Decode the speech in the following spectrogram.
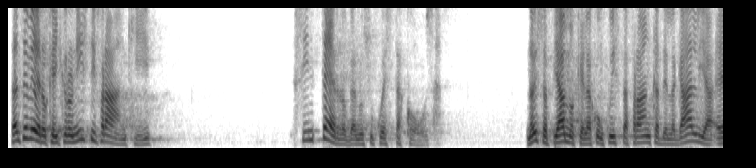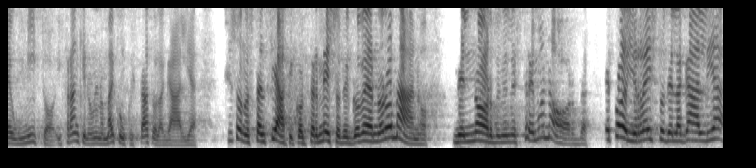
Tant'è vero che i cronisti franchi si interrogano su questa cosa. Noi sappiamo che la conquista franca della Gallia è un mito, i franchi non hanno mai conquistato la Gallia, si sono stanziati col permesso del governo romano nel nord, nell'estremo nord, e poi il resto della Gallia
